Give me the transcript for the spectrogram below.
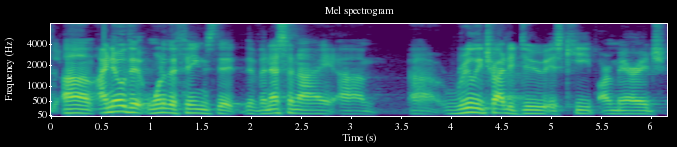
Yeah. Um, I know that one of the things that, that Vanessa and I um, uh, really try to do is keep our marriage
